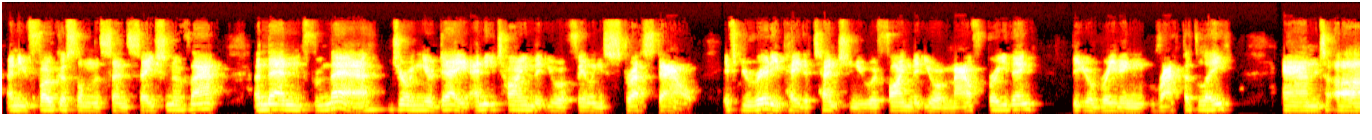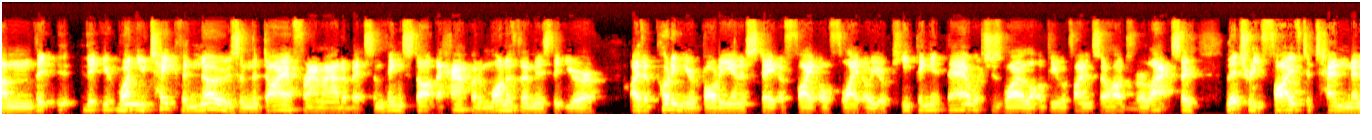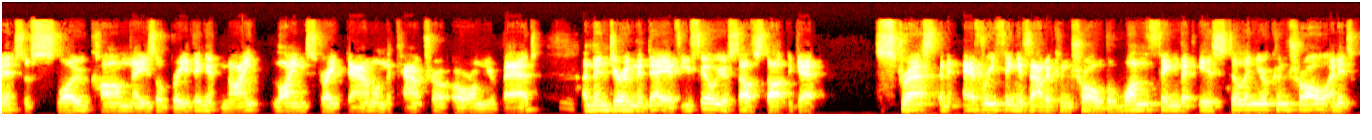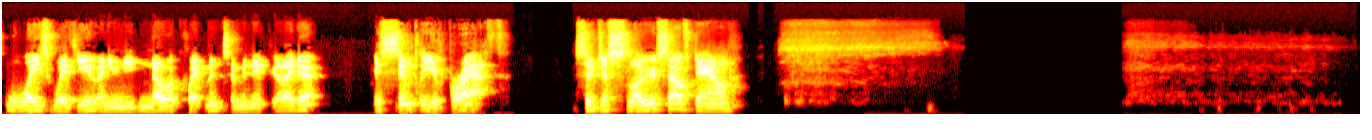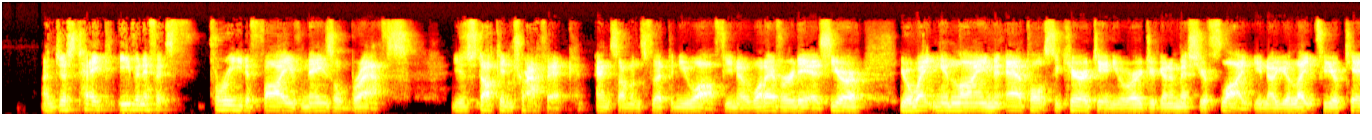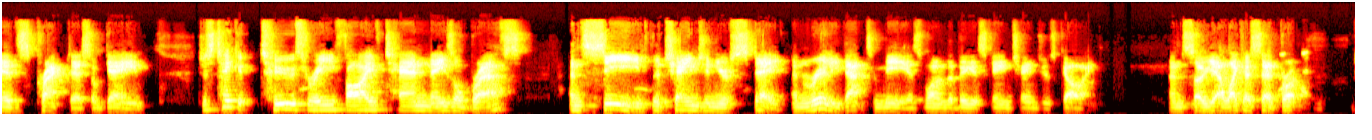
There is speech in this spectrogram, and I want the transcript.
and you focused on the sensation of that and then from there, during your day, any time that you were feeling stressed out, if you really paid attention, you would find that you were mouth breathing, that you're breathing rapidly. And um, that, that you, when you take the nose and the diaphragm out of it, some things start to happen. And one of them is that you're either putting your body in a state of fight or flight or you're keeping it there, which is why a lot of people find it so hard to relax. So, literally five to 10 minutes of slow, calm nasal breathing at night, lying straight down on the couch or, or on your bed. Hmm. And then during the day, if you feel yourself start to get stressed and everything is out of control, the one thing that is still in your control and it's always with you and you need no equipment to manipulate it is simply your breath. So just slow yourself down and just take even if it's three to five nasal breaths you're stuck in traffic and someone's flipping you off you know whatever it is. You're you're waiting in line airport security and you're worried you're going to miss your flight you know you're late for your kids practice or game. Just take it two three five ten nasal breaths and see the change in your state. And really that to me is one of the biggest game changers going. And so yeah like i said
